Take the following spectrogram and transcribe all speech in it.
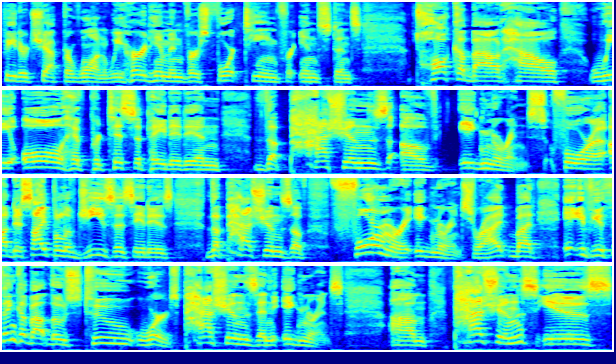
Peter chapter 1, we heard him in verse 14 for instance talk about how we all have participated in the passions of ignorance. For a, a, disciple of Jesus, it is the passions of former ignorance, right? But if you think about those two words, passions and ignorance, um, passions is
